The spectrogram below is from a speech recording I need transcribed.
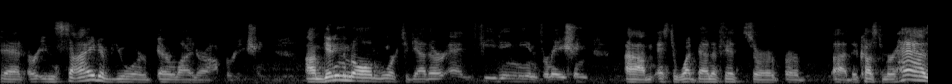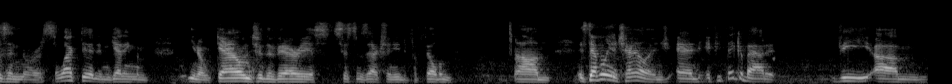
that are inside of your airline or operation. Um, getting them all to work together and feeding the information um, as to what benefits or, or uh, the customer has and or is selected and getting them you know, down to the various systems that actually need to fulfill them, um, is definitely a challenge. And if you think about it, the um,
